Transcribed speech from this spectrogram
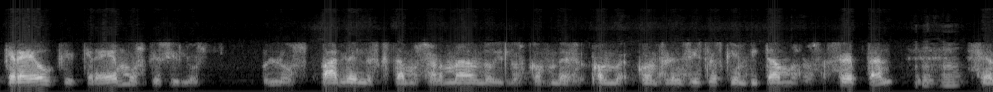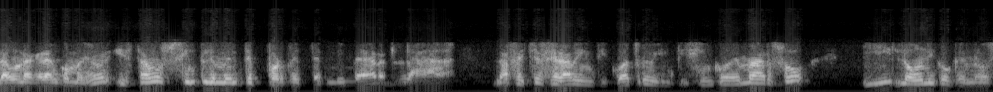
creo que creemos que si los los paneles que estamos armando y los conferencistas que invitamos nos aceptan, será una gran convención. Y estamos simplemente por determinar la, la fecha será 24 y 25 de marzo y lo único que nos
